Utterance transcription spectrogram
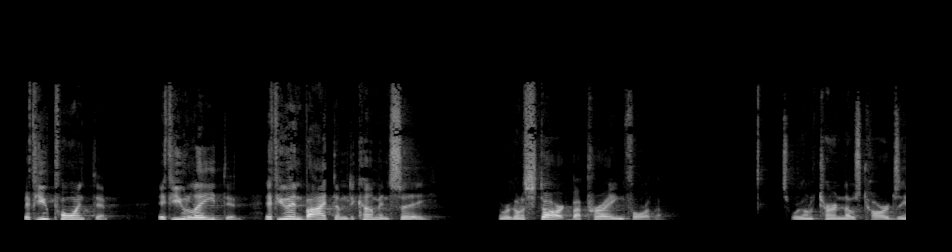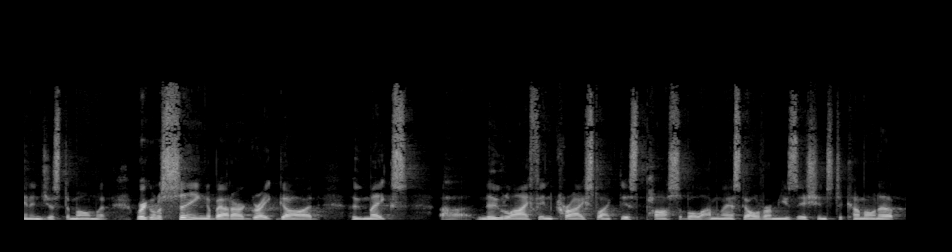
if you point them, if you lead them, if you invite them to come and see. We're going to start by praying for them. So we're going to turn those cards in in just a moment. We're going to sing about our great God who makes uh, new life in Christ like this possible. I'm going to ask all of our musicians to come on up.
